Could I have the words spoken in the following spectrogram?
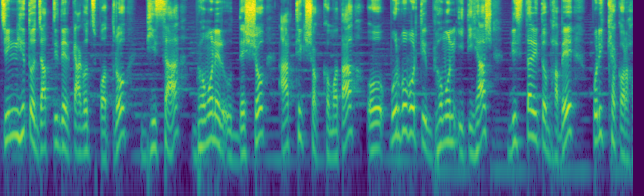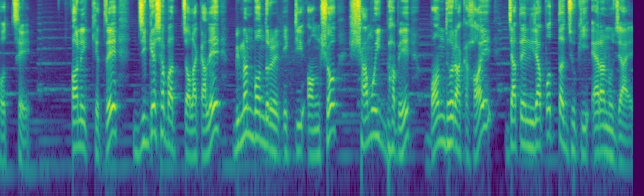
চিহ্নিত যাত্রীদের কাগজপত্র, ভিসা, ভ্রমণের উদ্দেশ্য, আর্থিক সক্ষমতা ও পূর্ববর্তী ভ্রমণ ইতিহাস বিস্তারিতভাবে পরীক্ষা করা হচ্ছে। অনেক ক্ষেত্রে জিজ্ঞাসাবাদ চলাকালে বিমানবন্দরের একটি অংশ সাময়িকভাবে বন্ধ রাখা হয়, যাতে নিরাপত্তা ঝুঁকি এড়ানো যায়।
